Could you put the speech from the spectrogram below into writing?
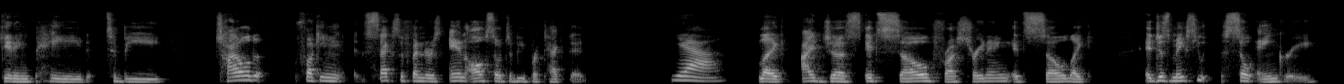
Getting paid to be child fucking sex offenders and also to be protected. Yeah. Like I just, it's so frustrating. It's so like, it just makes you so angry.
